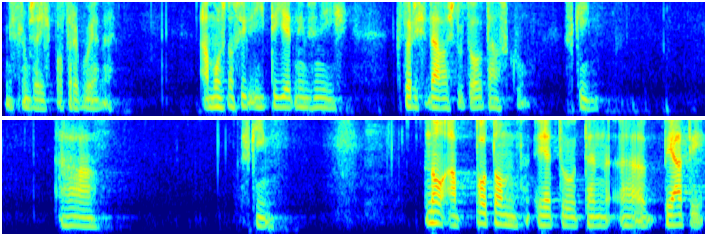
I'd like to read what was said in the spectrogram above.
Myslím, že ich potrebujeme. A možno si i ty jedným z nich, ktorý si dávaš túto otázku. S kým? A s kým? No a potom je tu ten uh, piaty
